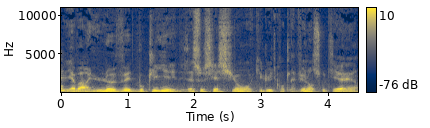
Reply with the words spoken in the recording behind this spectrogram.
il va y avoir une levée de boucliers des associations qui luttent contre la violence routière.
